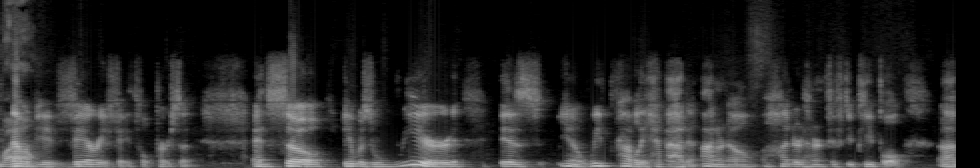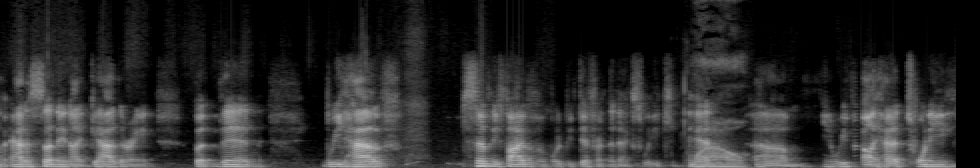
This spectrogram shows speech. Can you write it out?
wow. that would be a very faithful person and so it was weird is, you know, we probably had, I don't know, 100, 150 people um, at a Sunday night gathering, but then we'd have 75 of them would be different the next week. Wow. Um, you know, we probably had 20,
